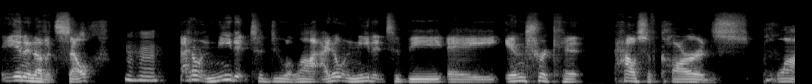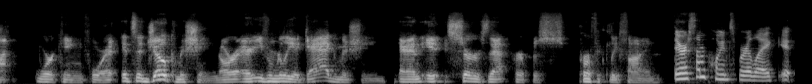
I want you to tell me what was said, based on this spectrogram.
in and of itself hmm i don't need it to do a lot i don't need it to be a intricate house of cards plot working for it. It's a joke machine or, or even really a gag machine and it serves that purpose perfectly fine. There are some points where like it,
